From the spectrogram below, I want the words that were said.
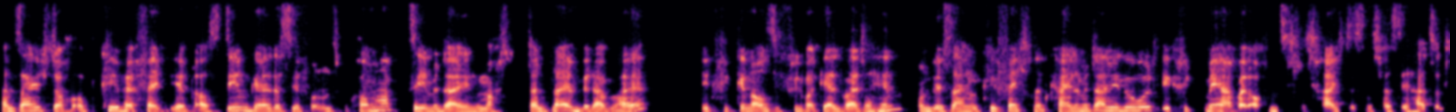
dann sage ich doch, okay, perfekt, ihr habt aus dem Geld, das ihr von uns bekommen habt, zehn Medaillen gemacht. Dann bleiben wir dabei. Ihr kriegt genauso viel Geld weiterhin. Und wir sagen, okay, Fechten hat keine Medaille geholt, ihr kriegt mehr, weil offensichtlich reicht es nicht, was ihr hattet.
